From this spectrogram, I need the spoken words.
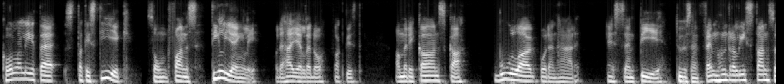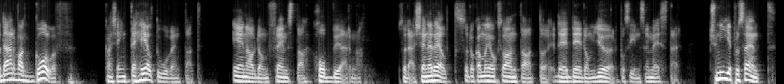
kolla lite statistik som fanns tillgänglig. Och det här gäller då faktiskt amerikanska bolag på den här S&P 1500-listan. Så där var golf, kanske inte helt oväntat, en av de främsta hobbyerna. Så där generellt, så då kan man ju också anta att det är det de gör på sin semester. 29 procent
